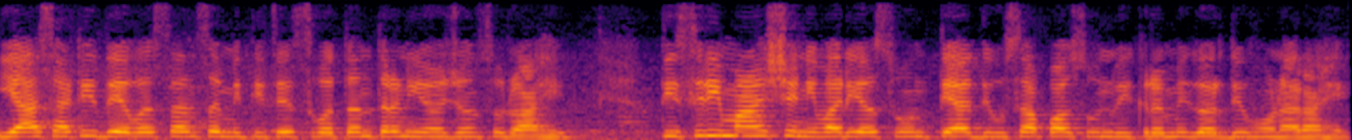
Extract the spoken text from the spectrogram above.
यासाठी देवस्थान समितीचे स्वतंत्र नियोजन सुरू आहे. तिसरी माळ शनिवारी असून त्या दिवसापासून विक्रमी गर्दी होणार आहे.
